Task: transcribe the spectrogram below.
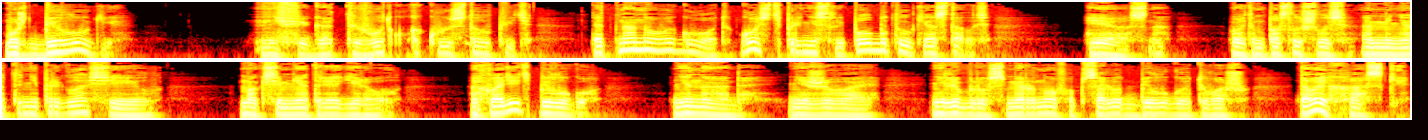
Может, белуги? Нифига ты водку какую стал пить. Это на Новый год. Гости принесли, полбутылки осталось. Ясно. В этом послышалось, а меня ты не пригласил. Максим не отреагировал. Охладить белугу? Не надо, не живая. Не люблю Смирнов, Абсолют, белугу эту вашу. Давай хаски.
